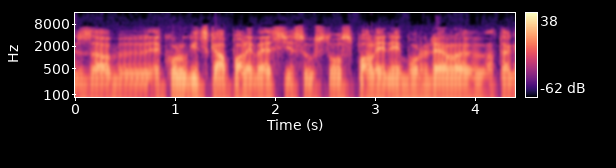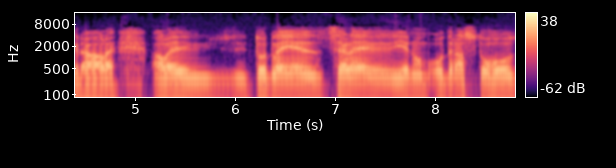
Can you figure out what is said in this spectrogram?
za ekologická paliva, že jsou z toho spaliny, bordel a tak dále. Ale tohle je celé jenom odraz toho,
